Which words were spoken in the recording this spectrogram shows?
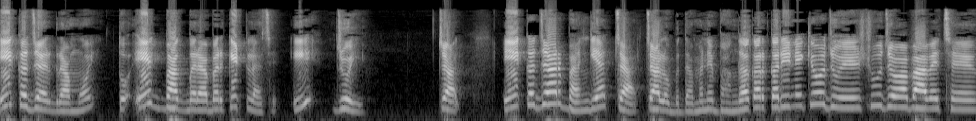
એક હજાર ગ્રામ હોય, તો એક ભાગ બરાબર કેટલા છે? એ જોઈએ. ચાલ, એક હજાર ભાંગ્યા ચાર. ચાલો બધા મને ભાંગાકાર કરીને કયો જોઈએ? શું જવાબ આવે છે?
